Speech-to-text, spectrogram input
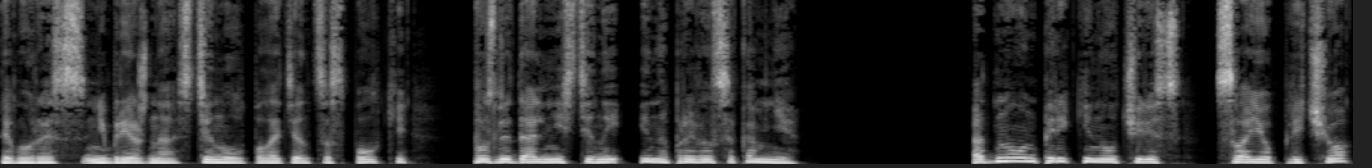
Темурес небрежно стянул полотенце с полки возле дальней стены и направился ко мне. Одно он перекинул через свое плечо,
